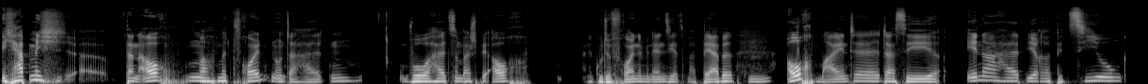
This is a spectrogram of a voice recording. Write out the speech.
Ich habe mich äh, dann auch noch mit Freunden unterhalten, wo halt zum Beispiel auch eine gute Freundin, wir nennen sie jetzt mal Bärbel, auch meinte, dass sie innerhalb ihrer Beziehung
